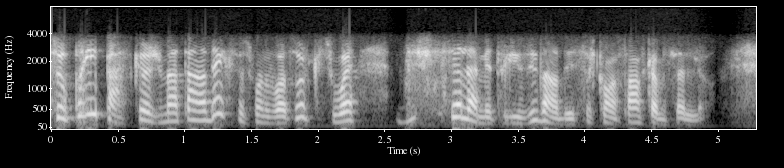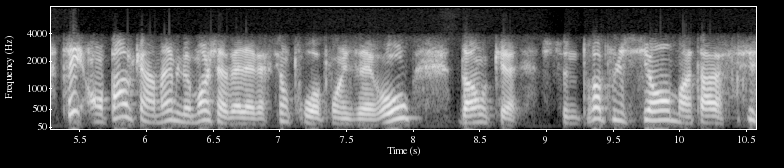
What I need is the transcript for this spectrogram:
Surpris parce que je m'attendais que ce soit une voiture qui soit difficile à maîtriser dans des circonstances comme celle-là. Tu sais, on parle quand même, moi j'avais la version 3.0, donc c'est une propulsion moteur 6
